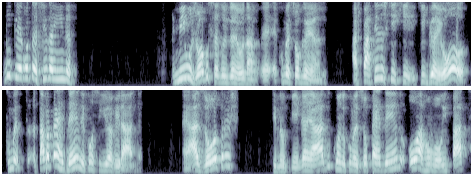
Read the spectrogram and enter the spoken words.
Não tinha acontecido ainda. Nenhum jogo o Santa Cruz ganhou, na, é, começou ganhando. As partidas que, que, que ganhou, estava perdendo e conseguiu a virada. É, as outras, que não tinha ganhado, quando começou perdendo, ou arrumou um empate,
